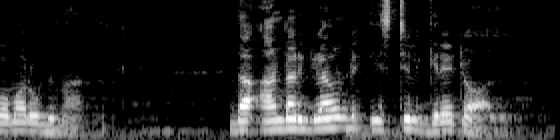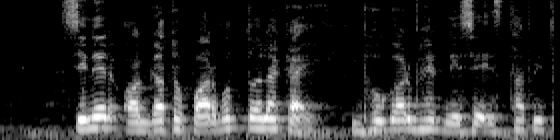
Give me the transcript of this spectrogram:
বোমারু বিমান। The underground steel great wall. চীনের অজ্ঞাত পার্বত্য এলাকায় ভূগর্ভের নিচে স্থাপিত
